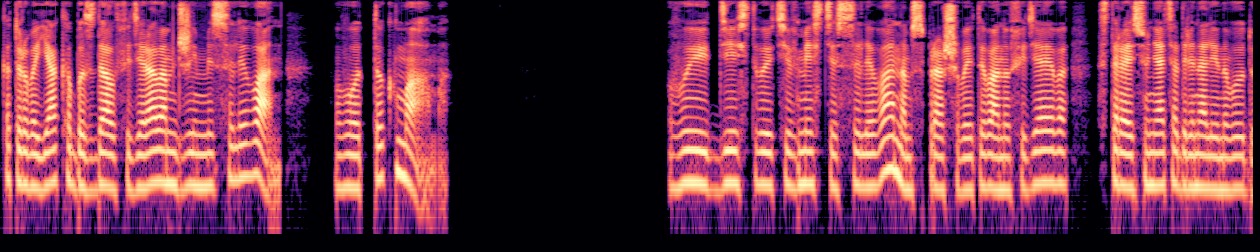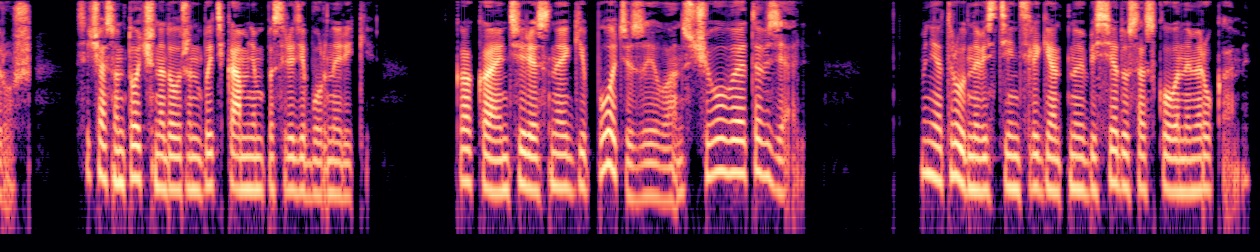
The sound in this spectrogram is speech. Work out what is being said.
которого якобы сдал федералам Джимми Салливан. Вот так мама. «Вы действуете вместе с Соливаном?» — спрашивает Ивану Федяева, стараясь унять адреналиновую дрожь. Сейчас он точно должен быть камнем посреди бурной реки. «Какая интересная гипотеза, Иван, с чего вы это взяли?» Мне трудно вести интеллигентную беседу со скованными руками.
